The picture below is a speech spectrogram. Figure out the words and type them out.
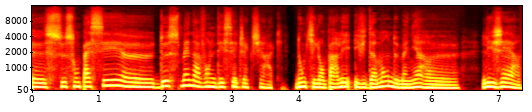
euh, se sont passés euh, deux semaines avant le décès de Jacques Chirac. Donc il en parlait évidemment de manière légère.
